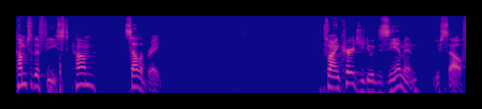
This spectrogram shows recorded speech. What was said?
Come to the feast. Come celebrate. So I encourage you to examine yourself.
